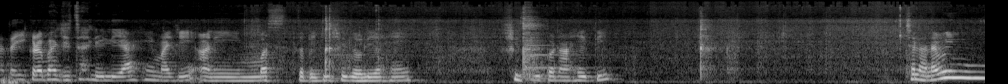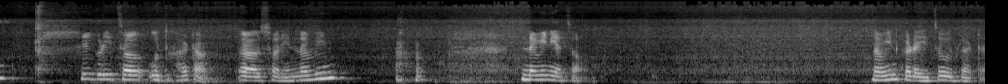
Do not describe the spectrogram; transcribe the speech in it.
आता इकडं भाजी झालेली आहे माझी आणि मस्तपैकी शिजवली आहे. शिजली पण आहे ती. चला नवीन शेगडीचं उद्घाटन सॉरी नवीन नवीन याचं नवीन कढईचं उद्घाटन.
